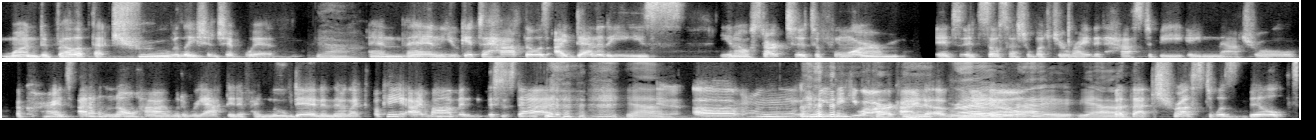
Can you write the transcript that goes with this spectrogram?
one develop that true relationship with, yeah and then you get to have those identities, you know, start to to form. It's it's so special, but you're right. It has to be a natural occurrence. I don't know how I would have reacted if I moved in and they're like, "Okay, I'm mom and this is dad." yeah uh, mm, who do you think you are? Kind of, right You know? right yeah But that trust was built.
